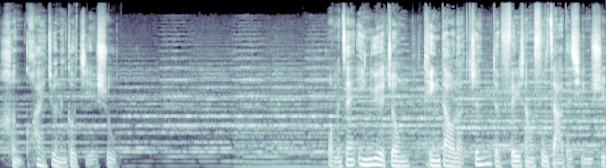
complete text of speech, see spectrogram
很快就能够结束。我们在音乐中听到了真的非常复杂的情绪。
